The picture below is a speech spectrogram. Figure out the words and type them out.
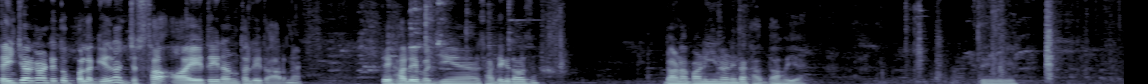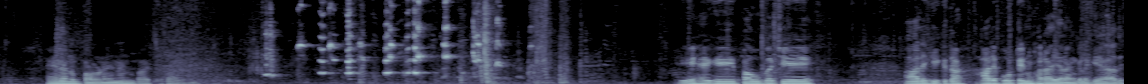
ਤਿੰਨ ਚਾਰ ਘੰਟੇ ਧੁੱਪ ਲੱਗੇ ਨਾ, ਜੱਸਾ ਆਏ ਤੇ ਇਹਨਾਂ ਨੂੰ ਥੱਲੇ ਤਾਰਨਾ। ਹੈ। ਤੇ ਹਲੇ ਵੱਜੇ ਆ 10:30 ਦਾਣਾ ਪਾਣੀ ਇਹਨਾਂ ਨੇ ਤਾਂ ਖਾਦਾ ਹੋਇਆ। ਤੇ ਇਹਨਾਂ ਨੂੰ ਪਾਉਣਾ ਇਹਨਾਂ ਨੂੰ ਬਾਅਦ ਚ ਪਾ ਦੇਣਾ ਇਹ ਹੈਗੇ ਭਾਊ ਬੱਚੇ ਆ ਦੇਖ ਇੱਕ ਤਾਂ ਆ ਦੇ ਪੋਟੇ ਨੂੰ ਹਰਾ ਜਿਹਾ ਰੰਗ ਲੱਗਿਆ ਆ ਦੇ।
